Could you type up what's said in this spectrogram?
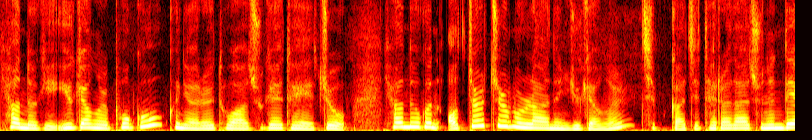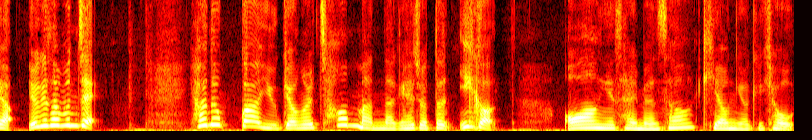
현욱이 유경을 보고 그녀를 도와주게 되죠. 현욱은 어쩔 줄 몰라 하는 유경을 집까지 데려다 주는데요. 여기서 문제! 현욱과 유경을 처음 만나게 해줬던 이것. 어항에 살면서 기억력이 겨우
